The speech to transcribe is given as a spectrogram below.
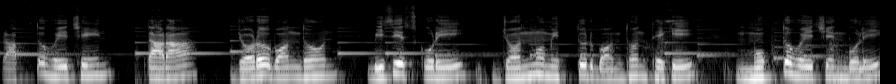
প্রাপ্ত হয়েছেন, তারা জড়বন্ধন বিশেষ করে জন্ম মৃত্যুর বন্ধন থেকে মুক্ত হয়েছেন বলে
